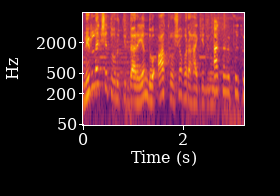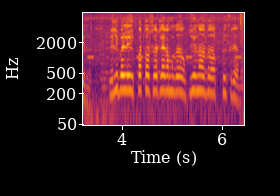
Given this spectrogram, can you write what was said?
ನಿರ್ಲಕ್ಷ್ಯ ತೋರುತ್ತಿದ್ದಾರೆ ಎಂದು ಆಕ್ರೋಶ ಹೊರಹಾಕಿದರು. ಇಲ್ಲಿ ಪೀಕ್ ಇದು. ಎಲ್ಲಿ ಬಳ್ಳಿ ಇಪ್ಪತ್ತು ವರ್ಷಗಟ್ಟಲೆ ನಮ್ಗೆ ಉಪಜೀವನದ ಪೀಕ್ ರೀ ಅದು.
